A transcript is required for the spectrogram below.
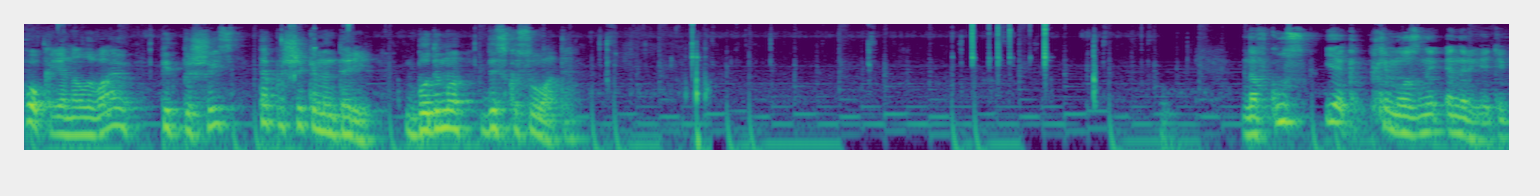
Поки я наливаю, підпишись та пиши коментарі. Будемо дискусувати. На вкус як хімозний енергетик.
